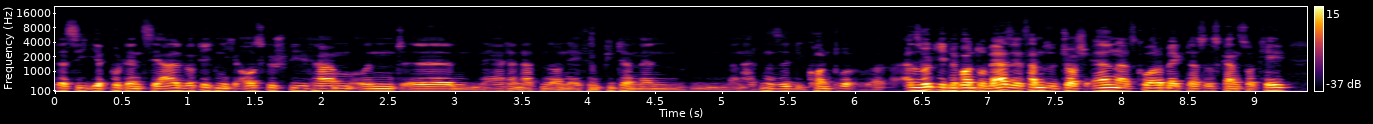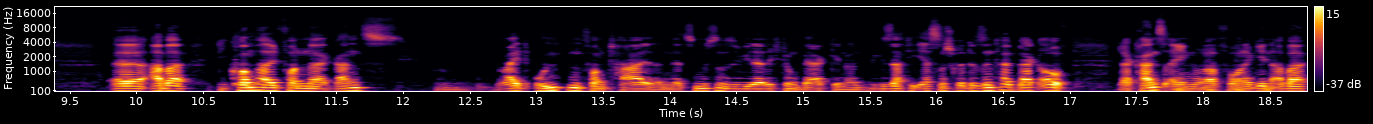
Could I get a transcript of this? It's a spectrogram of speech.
dass sie ihr Potenzial wirklich nicht ausgespielt haben. Und ähm, naja, dann hatten sie noch Nathan Peterman, dann hatten sie die Kontro also wirklich eine Kontroverse. Jetzt haben sie Josh Allen als Quarterback, das ist ganz okay. Äh, aber die kommen halt von einer ganz weit unten vom Tal und jetzt müssen sie wieder Richtung Berg gehen. Und wie gesagt, die ersten Schritte sind halt bergauf. Da kann es eigentlich nur nach vorne gehen, aber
